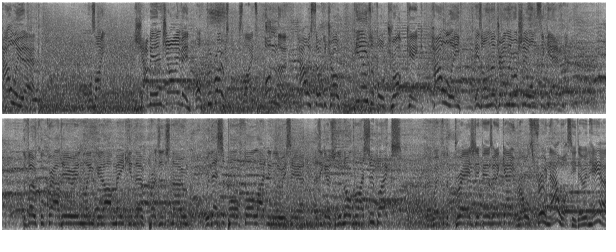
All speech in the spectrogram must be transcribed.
Howley there was like jabbing and jiving off the ropes, slides under. Howley's still in control. Beautiful drop kick. Howley is on the adrenaline rush once again. The vocal crowd here in Lincoln are making their presence known with their support for Lightning Lewis here as he goes for the Northern Light suplex. They wait for the bridge, didn't was going to it, rolls through. Now what's he doing here?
